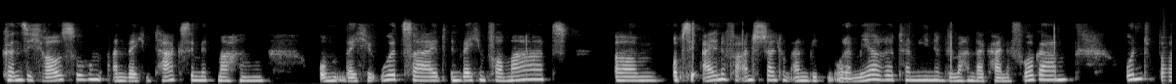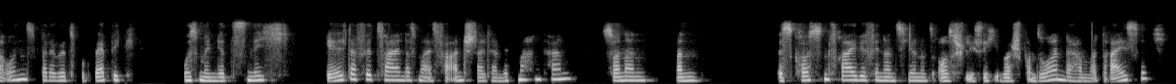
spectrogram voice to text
können sich raussuchen, an welchem Tag sie mitmachen, um welche Uhrzeit, in welchem Format, ähm, ob sie eine Veranstaltung anbieten oder mehrere Termine. Wir machen da keine Vorgaben. Und bei uns, bei der Würzburg Webic, muss man jetzt nicht Geld dafür zahlen, dass man als Veranstalter mitmachen kann, sondern man ist kostenfrei. Wir finanzieren uns ausschließlich über Sponsoren. Da haben wir 30.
